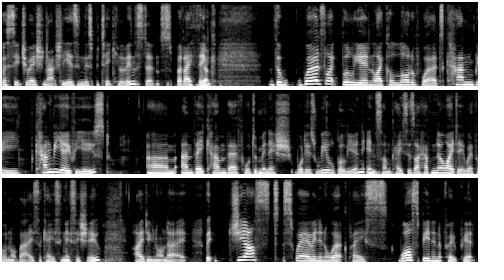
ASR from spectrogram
the situation actually is in this particular instance, but I think yep. the words like bullying, like a lot of words, can be can be overused um, and they can therefore diminish what is real bullying in some cases. I have no idea whether or not that is the case in this issue. I do not know. But just swearing in a workplace, whilst being inappropriate,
